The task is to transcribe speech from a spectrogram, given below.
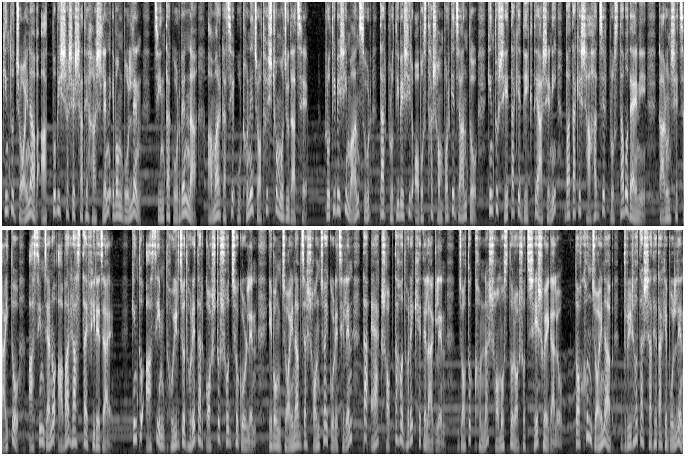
কিন্তু জয়নাব আত্মবিশ্বাসের সাথে হাসলেন এবং বললেন, চিন্তা করবেন না, আমার কাছে উঠোনে যথেষ্ট মজুদ আছে। প্রতিবেশী মানসুর তার প্রতিবেশীর অবস্থা সম্পর্কে জানত, কিন্তু সে তাকে দেখতে আসেনি বা তাকে সাহায্যের প্রস্তাবও দেয়নি, কারণ সে চাইত আসিম যেন আবার রাস্তায় ফিরে যায়। কিন্তু আসিম ধৈর্য ধরে তার কষ্ট সহ্য করলেন এবং জয়নাব যা সঞ্চয় করেছিলেন তা এক সপ্তাহ ধরে খেতে লাগলেন, যতক্ষণ না সমস্ত রসদ শেষ হয়ে গেল। তখন জয়নাব দৃঢ়তার সাথে তাকে বললেন,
